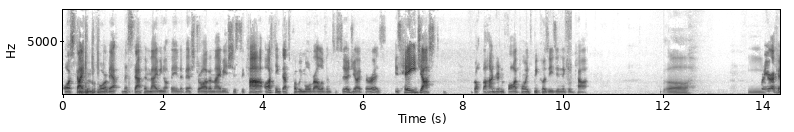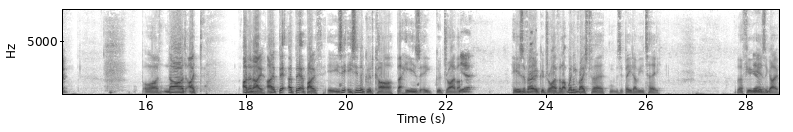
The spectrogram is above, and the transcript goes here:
or statement before about Verstappen maybe not being the best driver, maybe it's just the car. I think that's probably more relevant to Sergio Perez. Is he just got the 105 points because he's in the good car? Oh. Ye- What do you reckon? Oh no, I, I don't know. I a bit a bit of both. He's he's in a good car, but he is a good driver. Yeah, He is a very good driver. Like when he raced for was it BWT a few Yeah. years ago,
